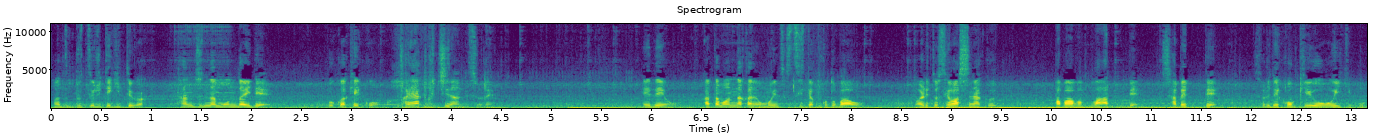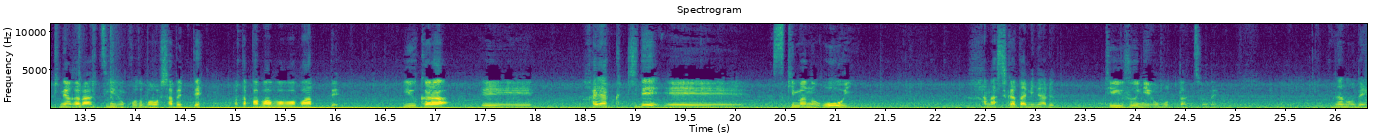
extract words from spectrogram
まず物理的っていうか単純な問題で僕は結構早口なんですよね。えで頭の中に思いついた言葉を割とせわしなくパパパパって喋ってそれで呼吸を置き置きながら次の言葉を喋ってまたパパパパパって言うから、えー早口で、えー隙間の多い話し方になるっていうふうに思ったんですよね。なので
